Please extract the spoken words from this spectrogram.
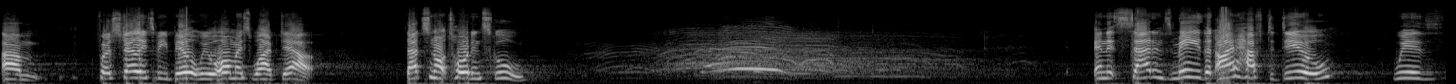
um, for Australia to be built, we were almost wiped out. That's not taught in school. And it saddens me that I have to deal with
